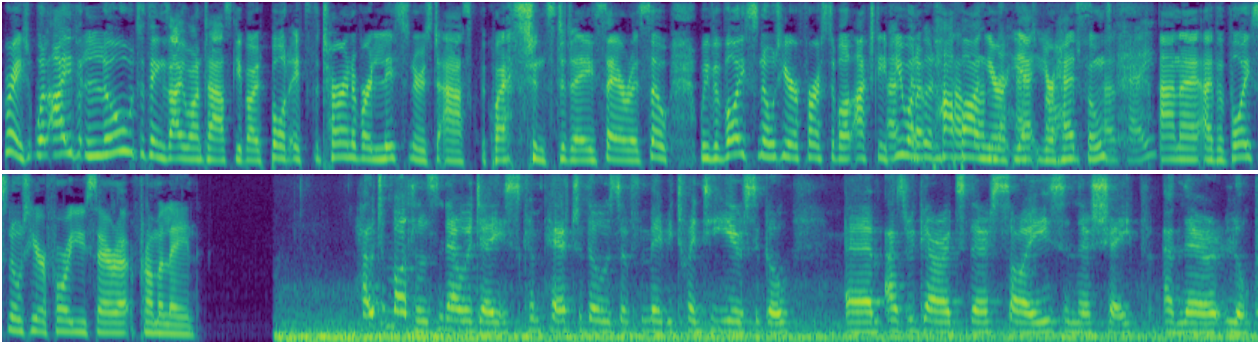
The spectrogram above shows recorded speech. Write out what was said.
Great. Well, I've loads of things I want to ask you about, but it's the turn of our listeners to ask the questions today, Sarah. So we've a voice note here. First of all, actually, if you Uh, want to pop, pop on, on your the yeah your headphones. headphones, Okay. and uh, I have a voice note here for you, Sarah, from Elaine. How do models nowadays compare to those of maybe 20 years ago um, as regards their size and their shape and their look?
